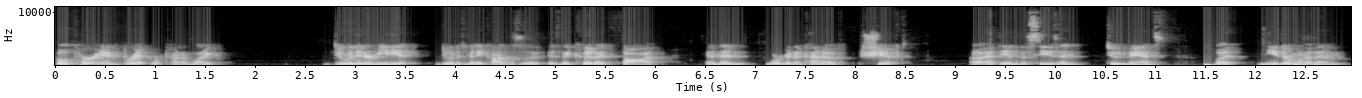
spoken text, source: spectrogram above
both her and Britt were kind of like doing intermediate, doing as many contests as, as they could. I thought, and then we're going to kind of shift uh, at the end of the season to advance. But neither one of them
